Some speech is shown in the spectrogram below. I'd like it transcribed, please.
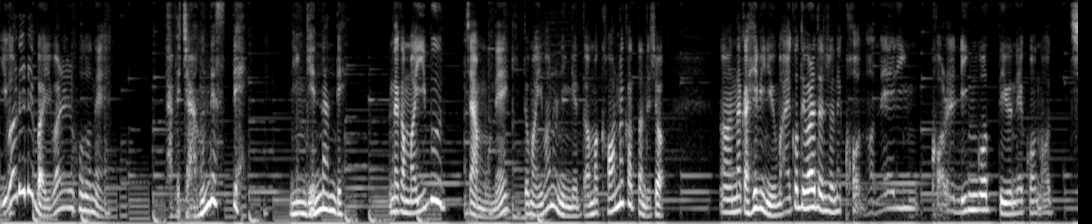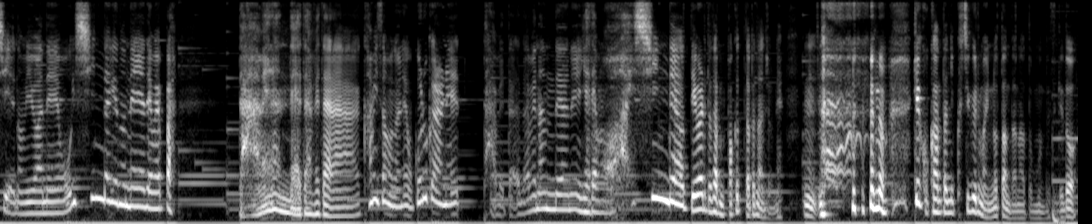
言われれば言われるほどね、食べちゃうんですって。人間なんで。だからまあ、イブちゃんもね、きっとまあ今の人間とあんま変わらなかったんでしょう。うん、なんか蛇にうまいこと言われたんでしょうね。このね、リン、これリンゴっていうね、この知恵の実はね、美味しいんだけどね、でもやっぱ、ダメなんだよ、食べたら。神様がね、怒るからね、食べたらダメなんだよね。いや、でも美味しいんだよって言われたら多分パクって食べたんでしょうね。うん。結構簡単に口車に乗ったんだなと思うんですけど。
